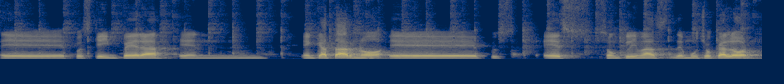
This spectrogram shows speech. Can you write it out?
eh, pues que impera en, en Qatar, ¿no? Eh, pues es, son climas de mucho calor.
